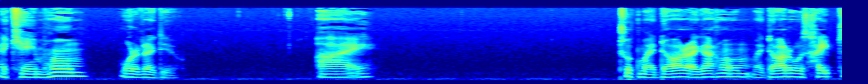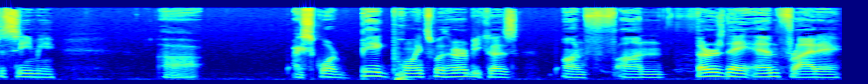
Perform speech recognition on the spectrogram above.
I came home. What did I do? I took my daughter. I got home. My daughter was hyped to see me. Uh, I scored big points with her because on on Thursday and Friday,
